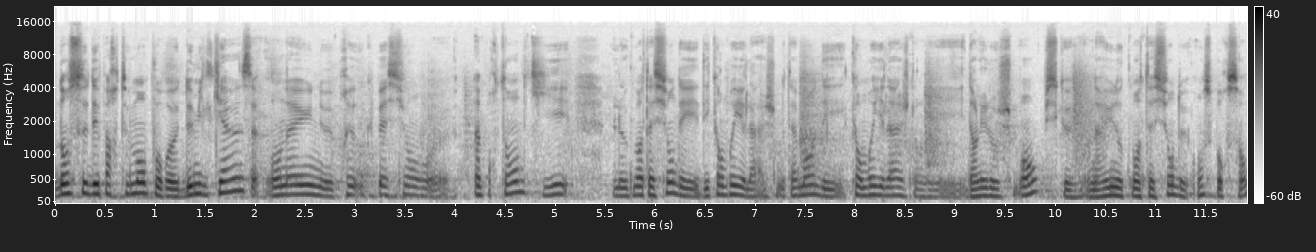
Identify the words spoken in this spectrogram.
dans ce département pour 2015, on a une préoccupation importante qui est l'augmentation des, cambriolages, notamment des cambriolages dans les, dans les logements, puisqu'on a eu une augmentation de 11%.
